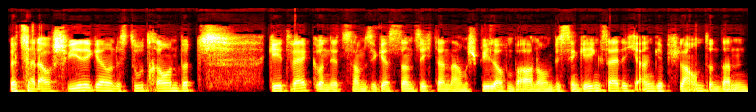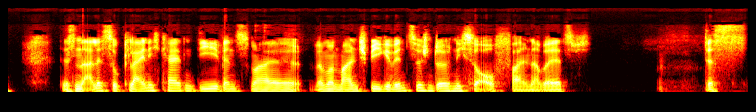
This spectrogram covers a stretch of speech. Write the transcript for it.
wird es halt auch schwieriger und das Zutrauen wird geht weg und jetzt haben sie gestern sich dann nach dem Spiel offenbar noch ein bisschen gegenseitig angepflaumt und dann, das sind alles so Kleinigkeiten, die, wenn es mal, wenn man mal ein Spiel gewinnt zwischendurch, nicht so auffallen, aber jetzt, das,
